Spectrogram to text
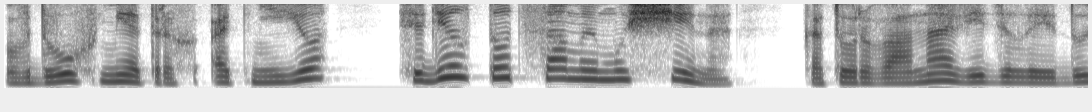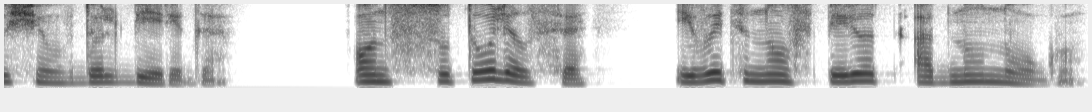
В двух метрах от нее сидел тот самый мужчина, которого она видела идущим вдоль берега. Он ссутулился и вытянул вперед одну ногу.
